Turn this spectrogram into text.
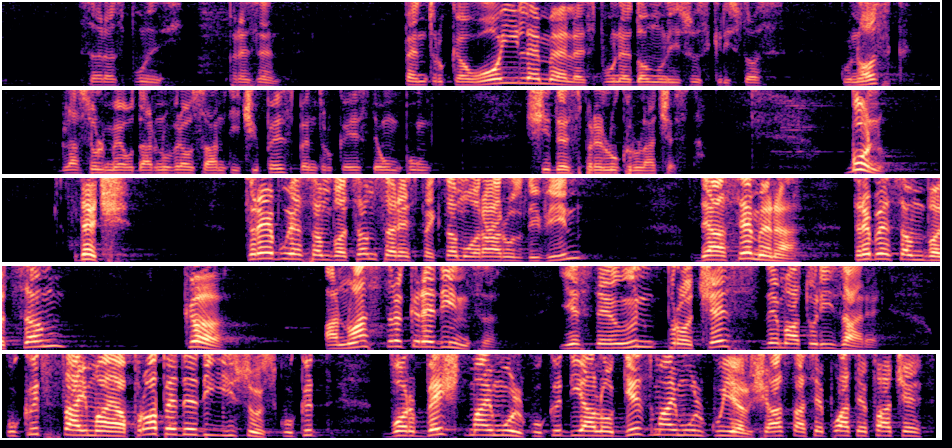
să răspunzi prezent. Pentru că oile mele, spune Domnul Isus Hristos, cunosc glasul meu, dar nu vreau să anticipez pentru că este un punct și despre lucrul acesta. Bun, deci, trebuie să învățăm să respectăm orarul divin, de asemenea, trebuie să învățăm că a noastră credință este în proces de maturizare. Cu cât stai mai aproape de Isus, cu cât vorbești mai mult, cu cât dialoghezi mai mult cu El și asta se poate face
